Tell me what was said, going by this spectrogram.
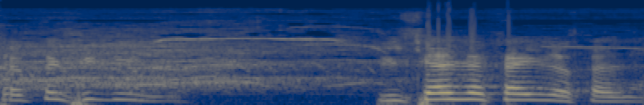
चौकशी केली विचारलं काही लोकांना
